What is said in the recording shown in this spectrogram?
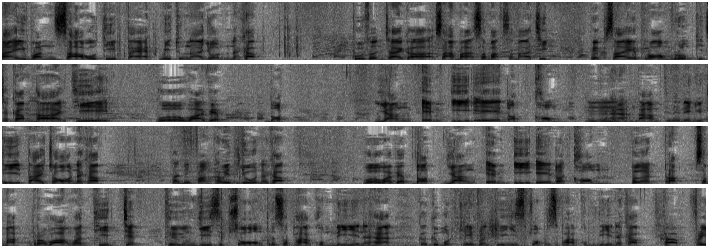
ในวันเสาร์ที่ 8 มิถุนายนนะครับ ผู้สนใจก็สามารถสมัครสมาชิก เว็บไซต์พร้อมร่วมกิจกรรมได้ที่ w w w ยัง mea.com นะฮะตามที่ท่านเห็นอยู่ที่ใต้จอนะครับ ท่านที่ฟังทางวิทยุนะครับ w w w y a n g m e a c o m เปิดรับสมัครระหว่างวันที่ 7 ถึง 22 พฤษภาคมนี้นะฮะ ก็คือหมดเขตวันที่ 22 พฤษภาคมนี้นะครับ ครับ ฟรี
